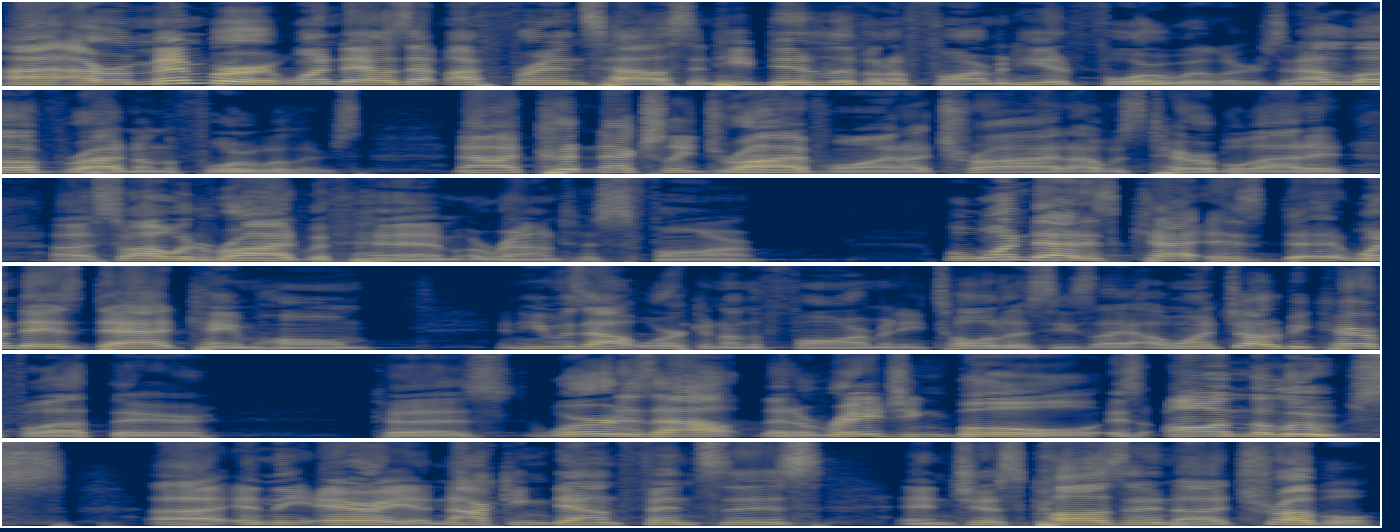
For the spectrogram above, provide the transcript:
I, I remember one day I was at my friend's house, and he did live on a farm, and he had four wheelers, and I loved riding on the four wheelers. Now, I couldn't actually drive one. I tried, I was terrible at it. Uh, so I would ride with him around his farm. But one, dad, his cat, his, one day his dad came home, and he was out working on the farm, and he told us, he's like, I want y'all to be careful out there because word is out that a raging bull is on the loose uh, in the area, knocking down fences and just causing uh, trouble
